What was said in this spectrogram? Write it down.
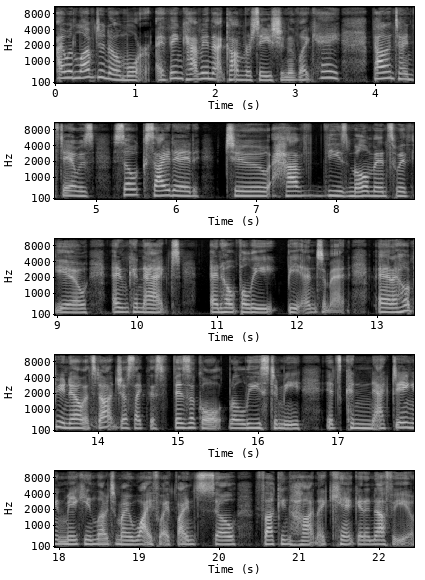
I would love to know more. I think having that conversation of like, hey, Valentine's Day, I was so excited to have these moments with you and connect and hopefully be intimate. And I hope you know it's not just like this physical release to me, it's connecting and making love to my wife, who I find so fucking hot and I can't get enough of you.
